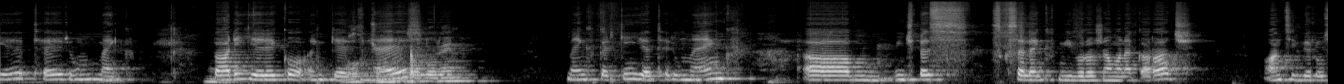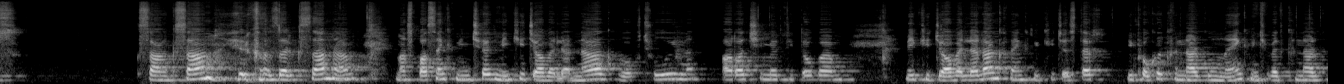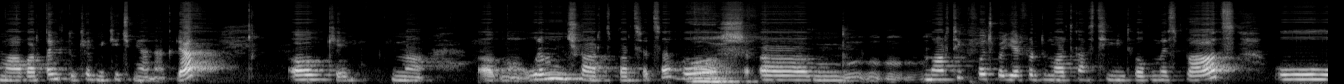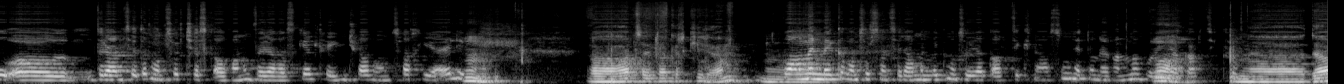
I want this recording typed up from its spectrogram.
եթերում ենք։ Բարի երեկո ընկերներ։ բոլորին։ Մենք կրկին եթերում ենք։ Ինչպես սկսել ենք մի որոշ ժամանակ առաջ, անտիվիրուս 2020 2020, հա, հիմա սպասենք մինչև մի քիչ ավելանակ, ողջույն առաջի մեր դիտողը մի քիչ ավելանանք, մենք մի քիչ այստեղ մի փոքր քննարկում ունենք, մինչև այդ քննարկումը ավարտենք, դուք էլ մի քիչ միանաք, լա։ Okay, հիմա ուրեմն ինչ հարց բարձրացա, որ մարդիկ ոչ որ երբ որ դու մարդկանց թիմին թողում ես բաց ու դրանից հետո ոնց որ չես կարողանում վերահսկել թե ինչա ոնց է խիա էլի։ Հարցը հետաքրքիր է։ Ու ամեն մեկը ոնց որ sense էր, ամեն մեկը ոնց որ իր կարծիքն է ասում, հետո նեղանում է, որ իր կարծիքը։ Դա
